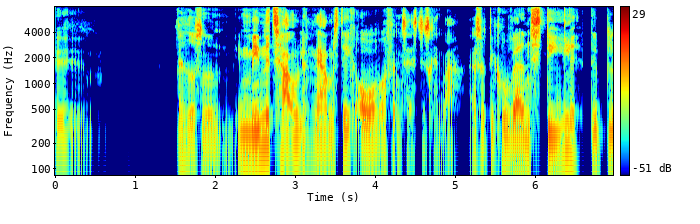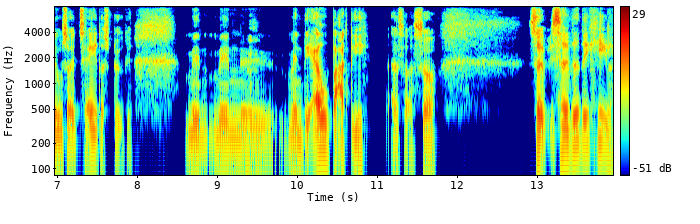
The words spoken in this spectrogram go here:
øh, hvad hedder sådan noget, en mindetavle nærmest ikke over, hvor fantastisk han var. Altså det kunne være en stele, det blev så et teaterstykke. Men, men, øh, men det er jo bare det. Altså, så, så, så jeg ved det ikke helt.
